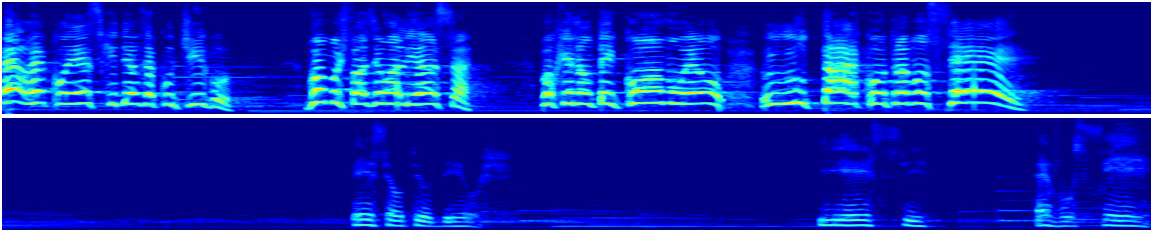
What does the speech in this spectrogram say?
Eu reconheço que Deus é contigo. Vamos fazer uma aliança, porque não tem como eu lutar contra você. Esse é o teu Deus. E esse é você.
